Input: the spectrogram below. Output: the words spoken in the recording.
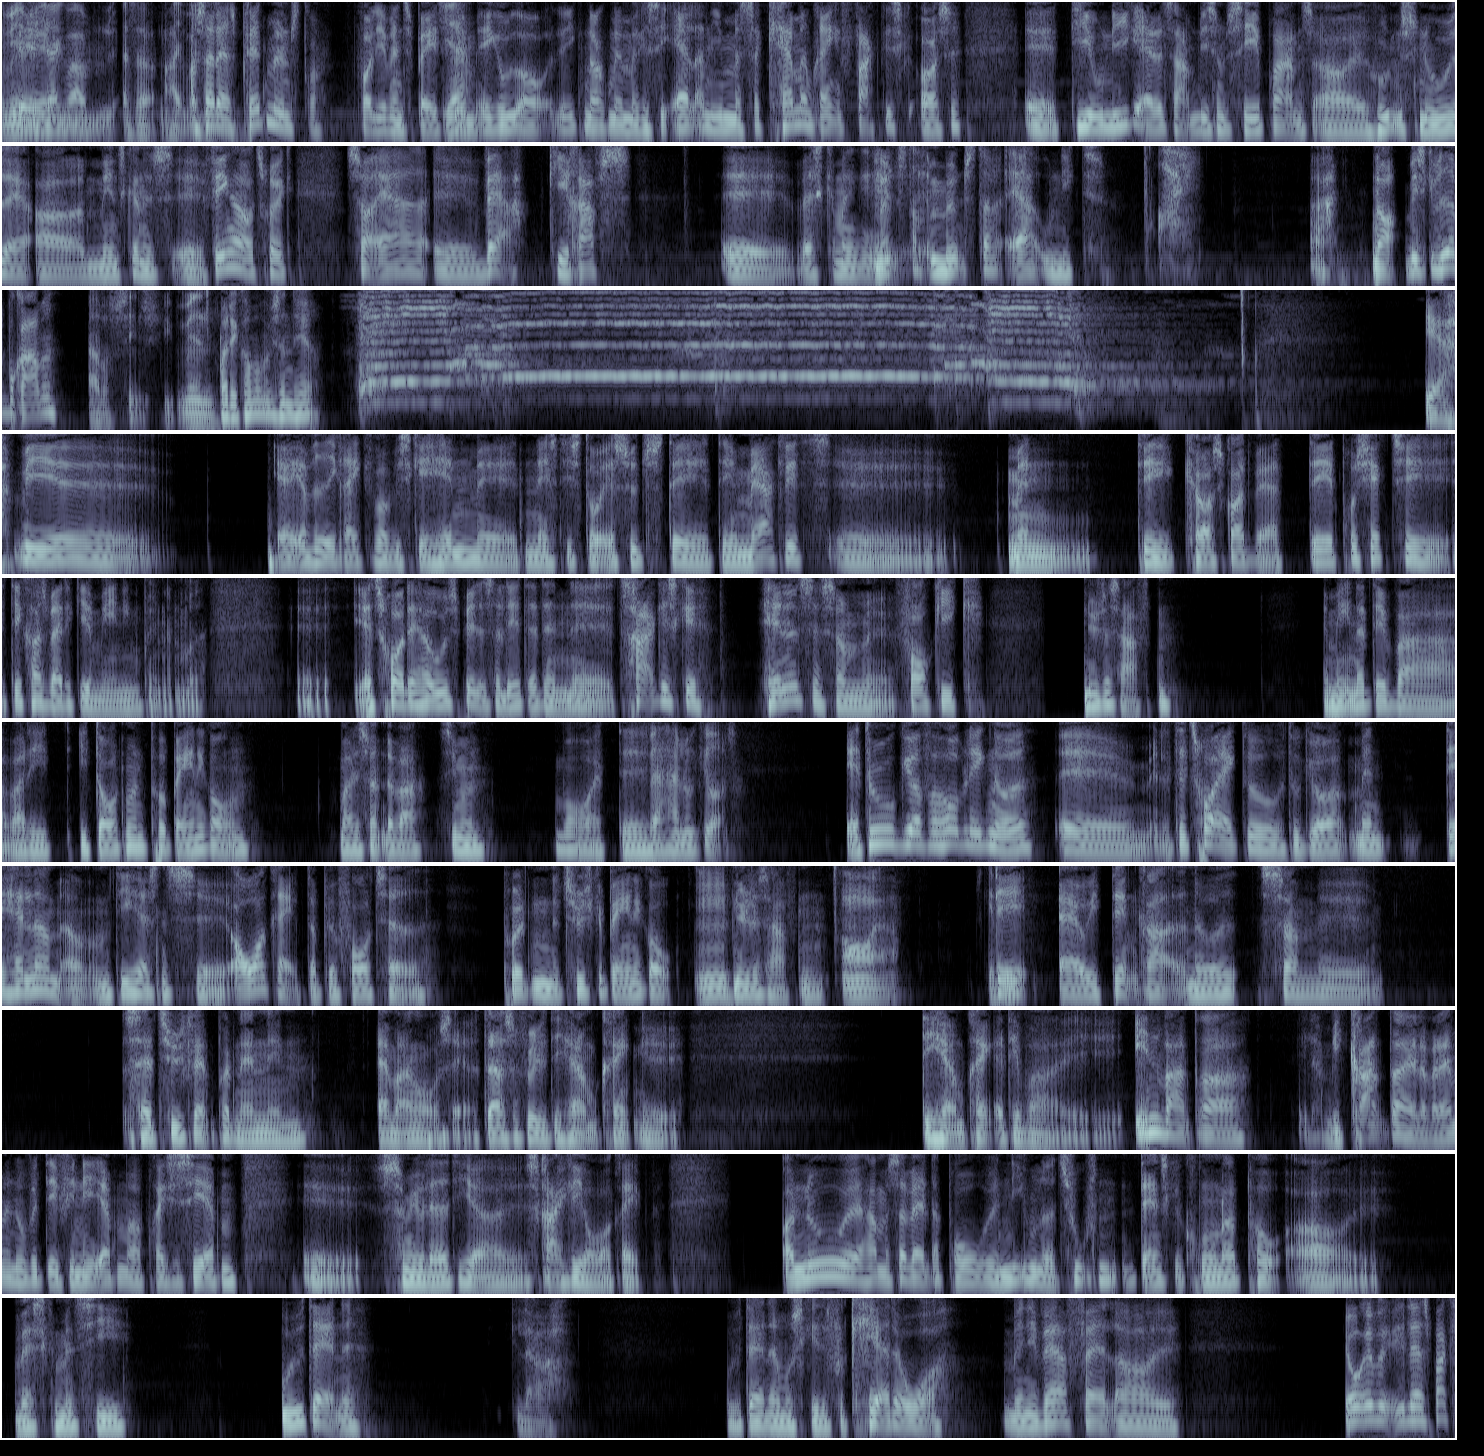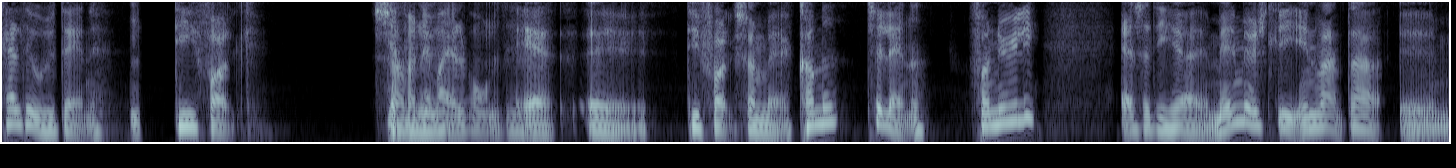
Hvis jeg ikke Øhm, var... Altså, nej, Og så er deres pletmønstre, for lige at vende tilbage til Ja. dem. Ikke ud over, det er ikke nok med, at man kan se alderen i dem, men så kan man rent faktisk også, øh, de er unikke alle sammen, ligesom zebraens og øh, hundens snude er, og menneskernes øh, fingeraftryk, så er øh, hver girafs, øh, hvad skal man... øh, Mønster. Mønster er unikt. Ej, Ja. Nå, vi skal videre i programmet, er du sindssyg. Men og det kommer vi sådan her. Ja, vi... Øh, ja, jeg ved ikke rigtigt, hvor vi skal hen med den næste historie. Jeg synes, det, det er mærkeligt, øh, men det kan også godt være... Det er et projekt til... Det kan også være, det giver mening på en eller anden måde. Øh, jeg tror, det har udspillet sig lidt af den øh, tragiske hændelse, som øh, foregik nytårsaften. Jeg mener, det var, var det i, i Dortmund på Banegården. Var det sådan, det var, Simon? Hvor at... Øh, hvad har han nu gjort? Ja, du gjorde forhåbentlig ikke noget. Øh, det tror jeg ikke, du, du gjorde. Men det handler om, om, de her sådan, øh, overgreb, der blev foretaget på den øh, tyske banegård Mm. nytårsaften. Åh oh, ja. Skal Det vi... er jo i den grad noget, som øh, satte Tyskland på den anden ende af mange årsager. Der er selvfølgelig det her omkring øh, det det her omkring, at det var øh, indvandrere, eller migranter, eller hvordan man nu vil definere dem og præcisere dem, øh, som jo lavede de her øh, skrækkelige overgreb. Og nu øh, har man så valgt at bruge øh, 900.000 danske kroner på at, øh, hvad skal man sige, uddanne, eller uddanne er måske det forkerte ord, men i hvert fald at, øh, jo, lad os bare kalde det uddanne. De folk, som... Jeg fornemmer alvorene, det her. Ja, øh, de folk, som er kommet til landet for nylig, altså de her mellemøstlige indvandrere, øh,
